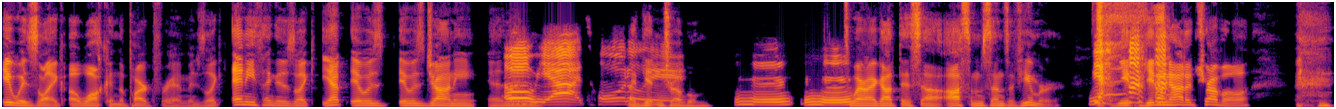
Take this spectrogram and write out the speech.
it was like a walk in the park for him. It was like anything that was like, yep, it was it was Jonny, and oh yeah, totally. I'd get in trouble. Mm-hmm, It's Mhm. where I got this uh, awesome sense of humor, Yeah. Get, getting out of trouble.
